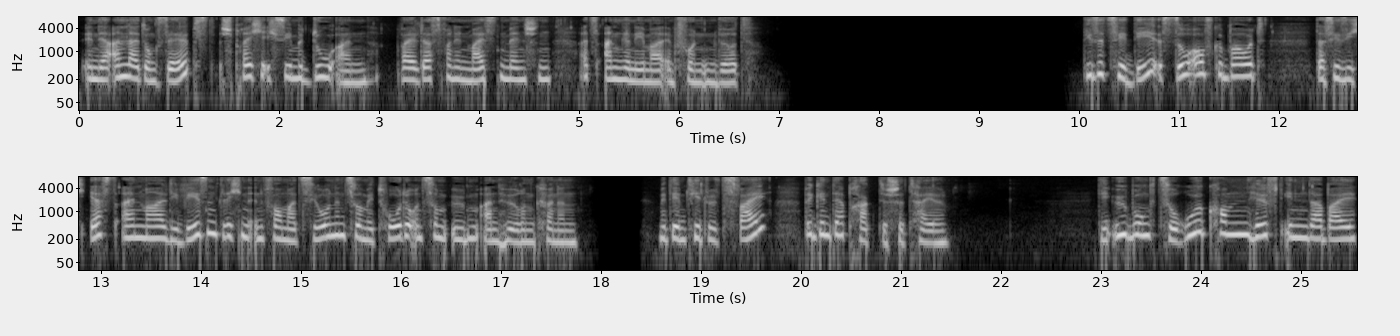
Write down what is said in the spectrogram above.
In der Anleitung selbst spreche ich Sie mit Du an, weil das von den meisten Menschen als angenehmer empfunden wird. Diese CD ist so aufgebaut, dass Sie sich erst einmal die wesentlichen Informationen zur Methode und zum Üben anhören können. Mit dem Titel 2 beginnt der praktische Teil. Die Übung zur Ruhe kommen hilft Ihnen dabei,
